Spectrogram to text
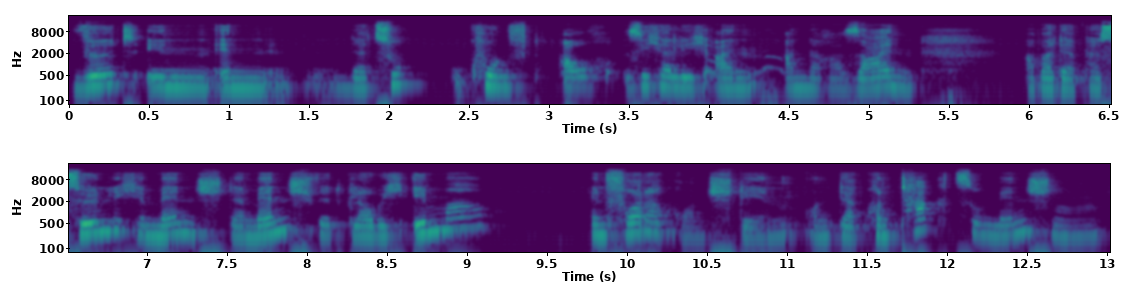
wird in, in der Zukunft auch sicherlich ein anderer sein. Aber der persönliche Mensch, der Mensch wird, glaube ich, immer in Vordergrund stehen und der Kontakt zum Menschen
